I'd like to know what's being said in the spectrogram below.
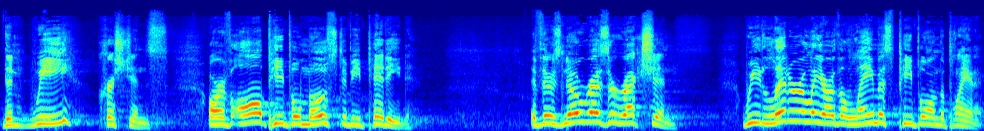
then we, Christians, are of all people most to be pitied. If there's no resurrection, we literally are the lamest people on the planet.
